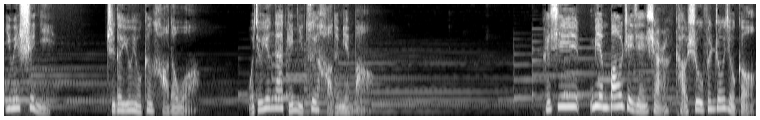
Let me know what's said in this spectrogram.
因为是你，值得拥有更好的我，我就应该给你最好的面包。可惜面包这件事儿，烤十五分钟就够，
